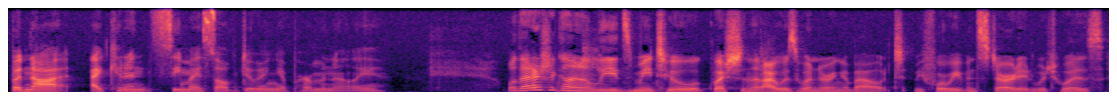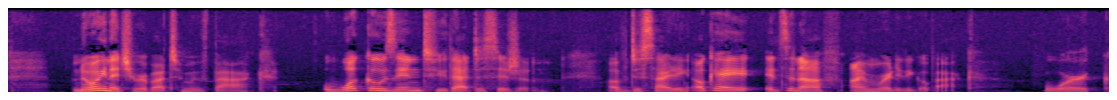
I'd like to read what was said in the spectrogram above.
but not I couldn't see myself doing it permanently. Well, that actually kind of leads me to a question that I was wondering about before we even started, which was knowing that you were about to move back. What goes into that decision of deciding, okay, it's enough, I'm ready to go back? Work,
